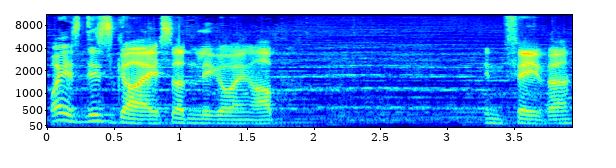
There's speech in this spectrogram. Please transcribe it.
Why is this guy suddenly going up in favor?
